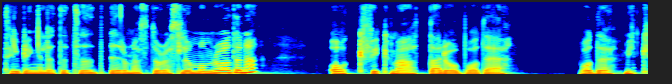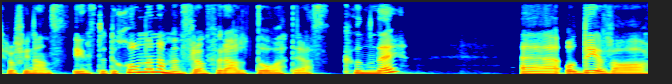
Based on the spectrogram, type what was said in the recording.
tillbringade lite tid i de här stora slumområdena och fick möta då både, både mikrofinansinstitutionerna men framförallt då deras kunder Eh, och det var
